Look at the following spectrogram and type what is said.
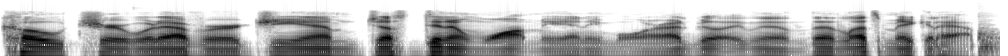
coach or whatever GM just didn't want me anymore, I'd be like, then, let's make it happen.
